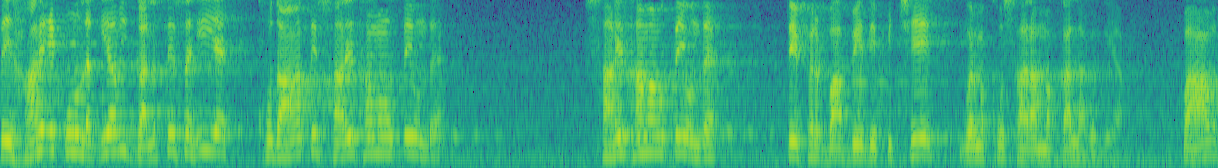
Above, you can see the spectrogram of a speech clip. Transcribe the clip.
ਤੇ ਹਰ ਇੱਕ ਨੂੰ ਲੱਗਿਆ ਵੀ ਗੱਲ ਤੇ ਸਹੀ ਹੈ, ਖੁਦਾ ਤੇ ਸਾਰੇ ਥਾਵਾਂ ਉੱਤੇ ਹੁੰਦਾ ਹੈ। ਸਾਰੇ ਥਾਵਾਂ ਉੱਤੇ ਹੁੰਦਾ ਹੈ। ਤੇ ਫਿਰ ਬਾਬੇ ਦੇ ਪਿੱਛੇ ਗੁਰਮਖੋ ਸਾਰਾ ਮੱਕਾ ਲੱਗ ਗਿਆ। ਭਾਵ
